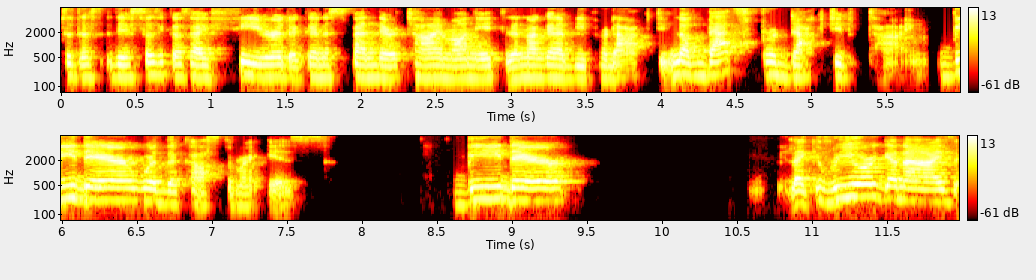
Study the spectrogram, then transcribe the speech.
to the, the because I fear they're going to spend their time on it. They're not going to be productive. No, that's productive time. Be there where the customer is. Be there, like reorganize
